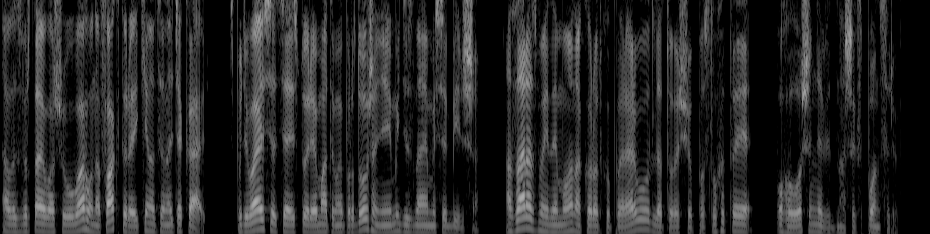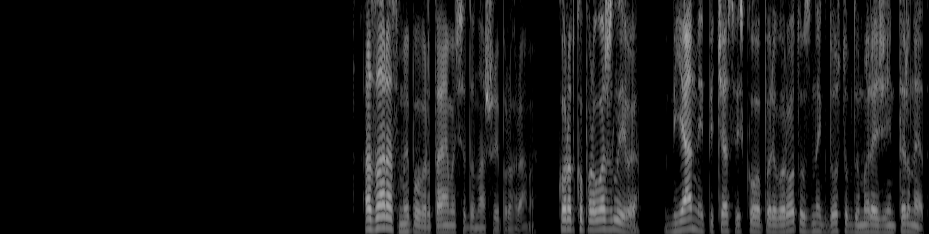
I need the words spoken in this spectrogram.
але звертаю вашу увагу на фактори, які на це натякають. Сподіваюся, ця історія матиме продовження і ми дізнаємося більше. А зараз ми йдемо на коротку перерву для того, щоб послухати оголошення від наших спонсорів. А зараз ми повертаємося до нашої програми. Коротко про важливе. В М'янмі під час військового перевороту зник доступ до мережі інтернет.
